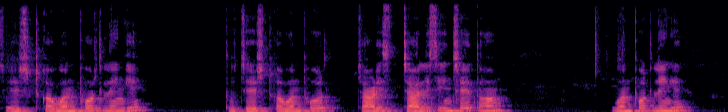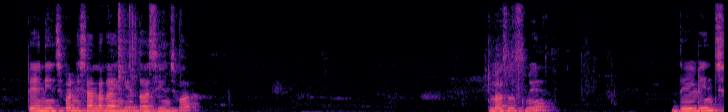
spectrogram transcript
चेस्ट का वन फोर्थ लेंगे। तो चेस्ट का वन फोर्थ चालीस चालीस इंच है तो हम वन फोर्थ लेंगे। टेन इंच पर निशान लगाएँगे, दस इंच पर। प्लस उसमें डेढ़ इंच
